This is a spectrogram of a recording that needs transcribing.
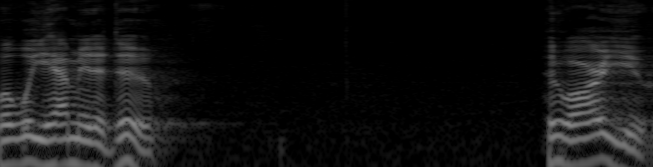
What will you have me to do? Who are you?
